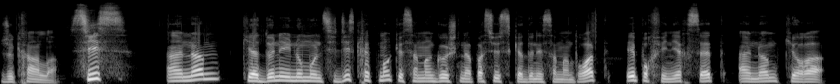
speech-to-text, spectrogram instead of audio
Je crains Allah. 6. Un homme qui a donné une aumône si discrètement que sa main gauche n'a pas su ce qu'a donné sa main droite. Et pour finir, 7. Un homme qui aura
